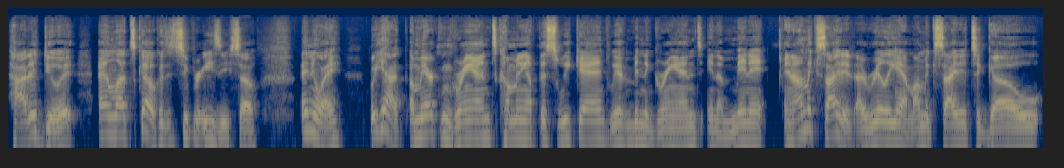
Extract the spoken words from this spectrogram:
how to do it, and let's go because it's super easy. So anyway, but yeah, American Grand coming up this weekend. We haven't been to Grand in a minute, and I'm excited. I really am. I'm excited to go.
